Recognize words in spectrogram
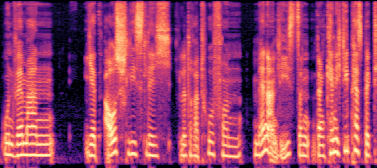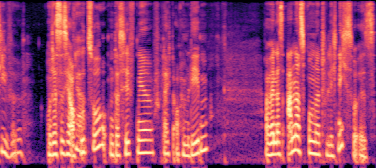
Und wenn man jetzt ausschließlich Literatur von Männern liest, dann, dann kenne ich die Perspektive. Und das ist ja auch ja. gut so und das hilft mir vielleicht auch im Leben. Aber wenn das andersrum natürlich nicht so ist,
